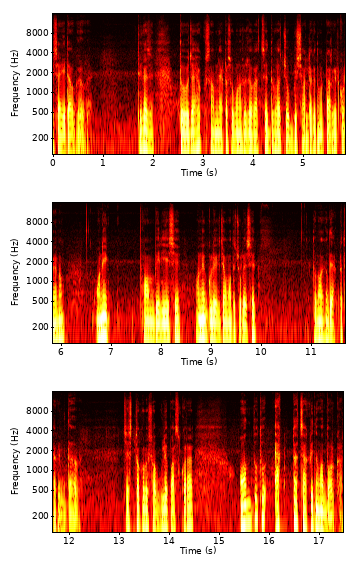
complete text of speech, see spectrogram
এসআই এটাও বেরোবে, ঠিক আছে? তো যাই হোক, সামনে একটা সুবর্ণ সুযোগ আসছে দু হাজার চব্বিশ সালটাকে তোমার টার্গেট করে নাও। অনেক ফর্ম বেরিয়েছে, অনেকগুলো এক্সাম হতে চলেছে। তোমাকে কিন্তু একটা চাকরি নিতে হবে। চেষ্টা করবে সবগুলো পাস করার। অন্তত একটা চাকরি তোমার দরকার।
